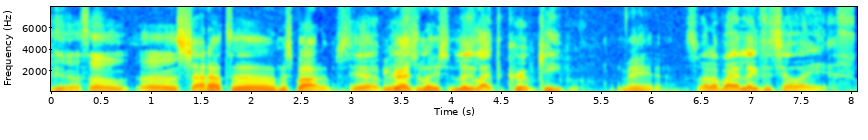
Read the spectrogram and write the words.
yeah. So uh, shout out to uh, Miss Bottoms. Yeah. Congratulations, Look like the crypt keeper. man. That's why nobody elected your ass.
